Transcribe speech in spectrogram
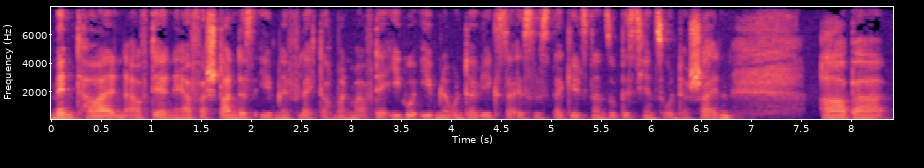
mentalen, auf der näher Verstandesebene, vielleicht auch manchmal auf der Ego-Ebene unterwegs. Da ist es, da gilt es dann so ein bisschen zu unterscheiden. Aber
